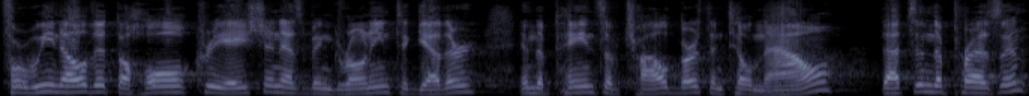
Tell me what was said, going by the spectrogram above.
For we know that the whole creation has been groaning together in the pains of childbirth until now. That's in the present.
